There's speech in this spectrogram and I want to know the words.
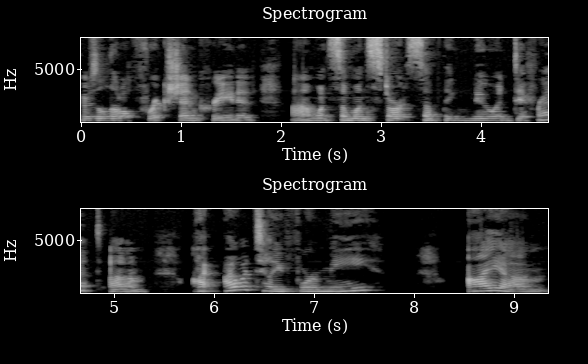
there's a little friction created um, when someone starts something new and different. Um, I, I would tell you for me, I um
